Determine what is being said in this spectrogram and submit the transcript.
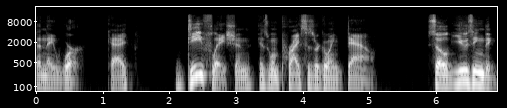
than they were, okay? Deflation is when prices are going down. So using the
